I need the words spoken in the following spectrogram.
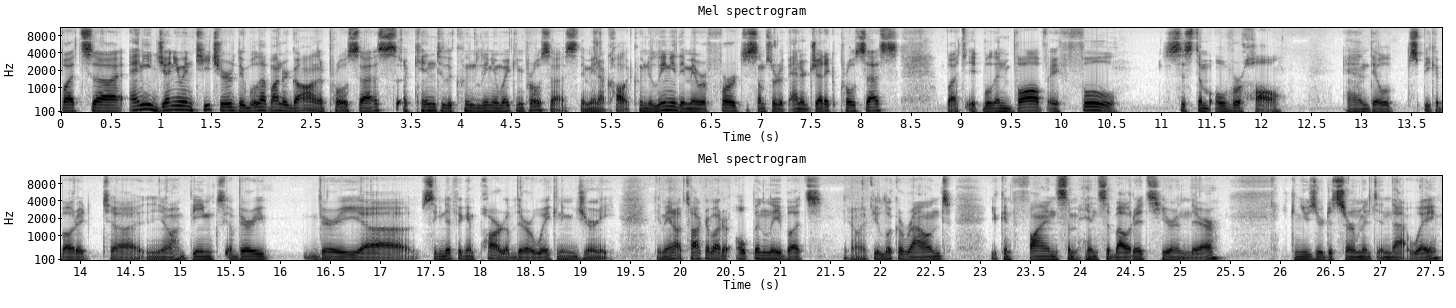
But uh, any genuine teacher, they will have undergone a process akin to the Kundalini awakening process. They may not call it Kundalini, they may refer to some sort of energetic process, but it will involve a full system overhaul. And they'll speak about it, uh, you know, being a very very uh, significant part of their awakening journey. They may not talk about it openly, but you know, if you look around, you can find some hints about it here and there. You can use your discernment in that way.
